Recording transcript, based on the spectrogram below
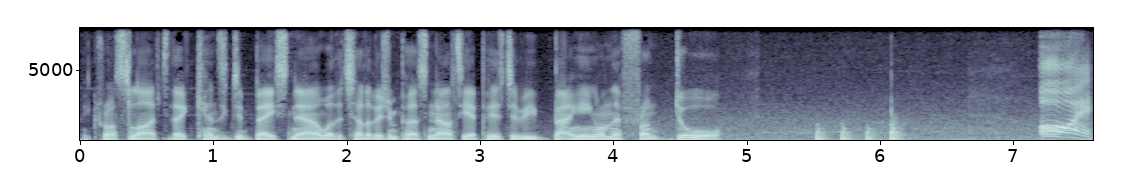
We cross live to their Kensington base now, where the television personality appears to be banging on their front door. Oi!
